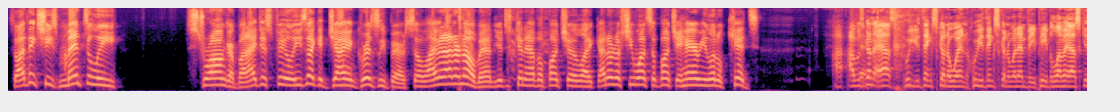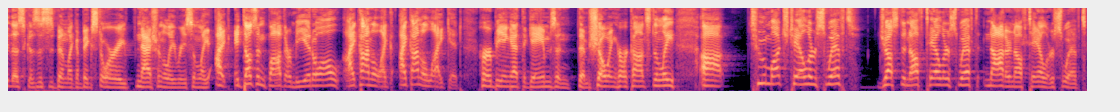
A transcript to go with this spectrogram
So I think she's mentally stronger, but I just feel he's like a giant grizzly bear. So I I don't know, man. You're just gonna have a bunch of like I don't know if she wants a bunch of hairy little kids. I, I was going to ask who you think's going to win, who you think's going to win MVP, but let me ask you this because this has been like a big story nationally recently. I, it doesn't bother me at all. I kind of like I kind of like it, her being at the games and them showing her constantly. Uh, too much Taylor Swift, just enough Taylor Swift, not enough Taylor Swift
